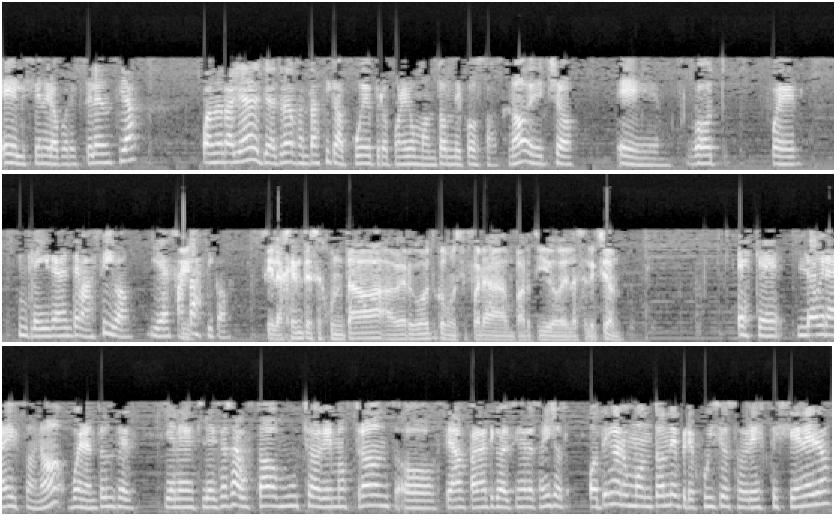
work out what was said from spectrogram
el género por excelencia, cuando en realidad la literatura fantástica puede proponer un montón de cosas, ¿no? De hecho, eh, Gott fue increíblemente masivo y es sí. fantástico si la gente se juntaba a ver GOT como si fuera un partido de la selección. Es que logra eso, ¿no? Bueno, entonces, quienes les haya gustado mucho Game of Thrones o sean fanáticos del Señor de los Anillos o tengan un montón de prejuicios sobre este género,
